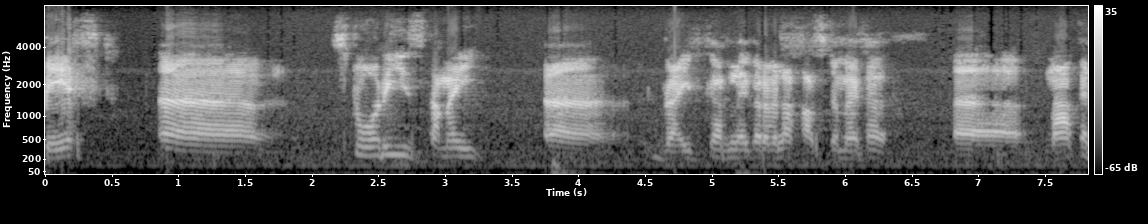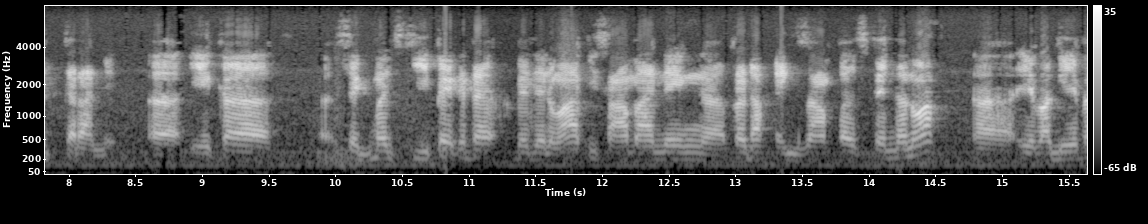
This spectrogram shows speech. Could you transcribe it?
බේස්ඩ් ස්ටෝරීස් තමයි ඩ්‍රයිව් කරලා කර වෙලා කස්ටමර්ට මාකට් කරන්නේ ඒක සෙගමන්ස් කීපයකට බෙදෙනවා අපි සාමාන්‍යයෙන් ප්‍රඩක්් එක්සාම්පල්ස් පෙන්න්නනවා ඒ වගේම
